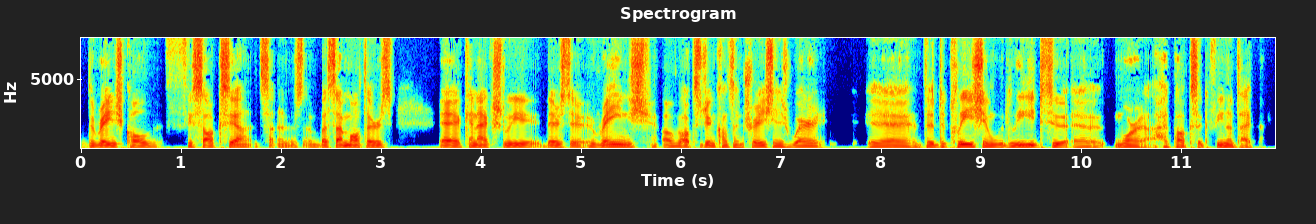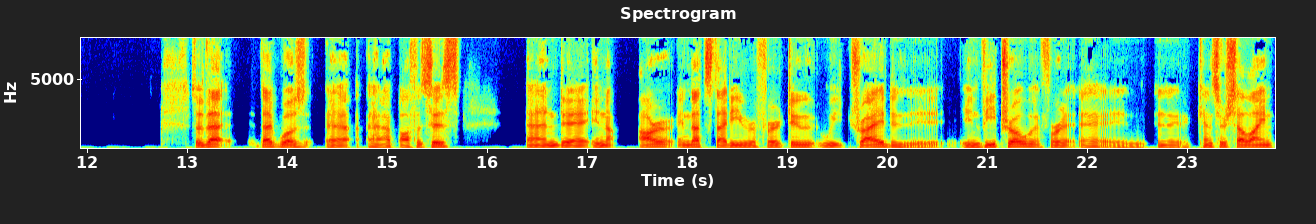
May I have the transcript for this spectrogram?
the range called physoxia, by some authors, uh, can actually there's a range of oxygen concentrations where uh, the depletion would lead to a more hypoxic phenotype. So that that was a, a hypothesis, and uh, in our in that study you referred to, we tried uh, in vitro for a, uh, a cancer cell line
